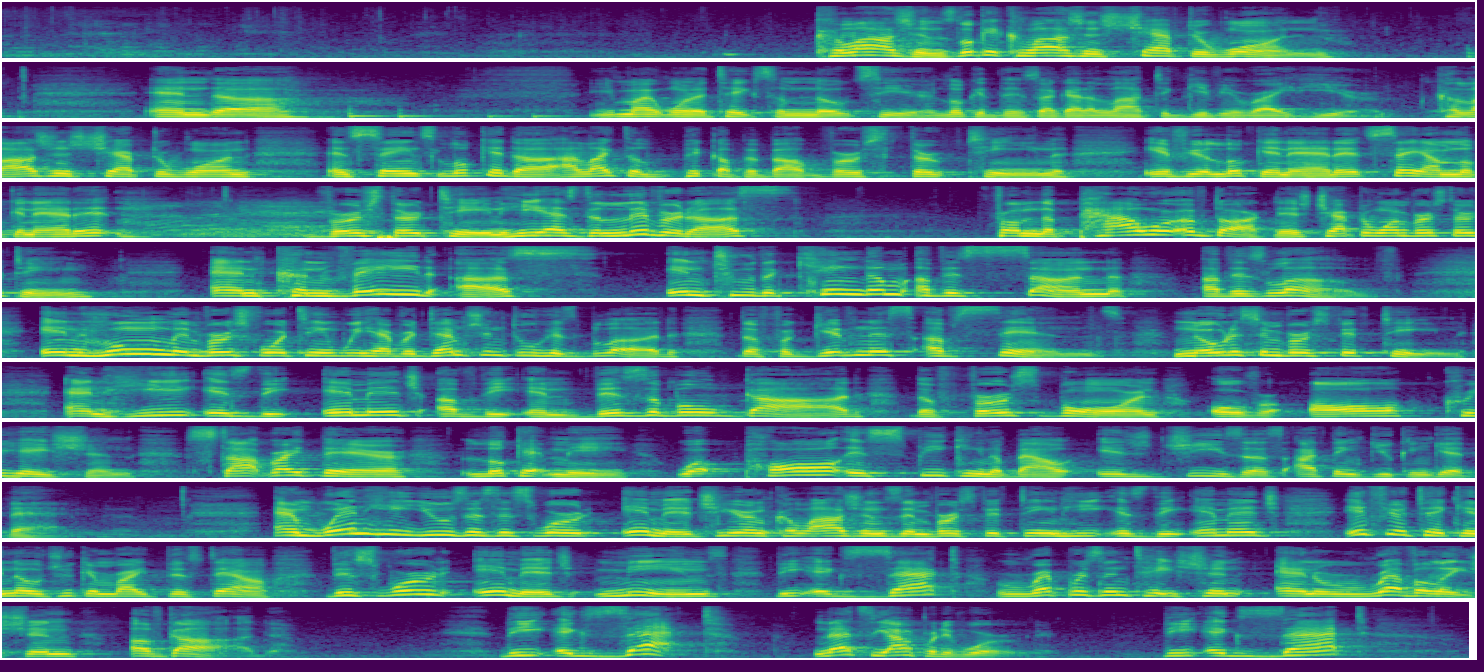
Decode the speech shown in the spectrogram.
Colossians, look at Colossians chapter 1. And uh, you might want to take some notes here. Look at this. I got a lot to give you right here. Colossians chapter 1. And, saints, look at, uh, I like to pick up about verse 13. If you're looking at it, say, I'm looking at it. Verse 13. He has delivered us from the power of darkness, chapter 1, verse 13, and conveyed us into the kingdom of his Son of his love in whom, in verse 14, we have redemption through his blood, the forgiveness of sins. Notice in verse 15, and he is the image of the invisible God, the firstborn over all creation. Stop right there. Look at me. What Paul is speaking about is Jesus. I think you can get that. And when he uses this word image here in Colossians in verse 15, he is the image. If you're taking notes, you can write this down. This word image means the exact representation and revelation of God. The exact, that's the operative word. The exact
